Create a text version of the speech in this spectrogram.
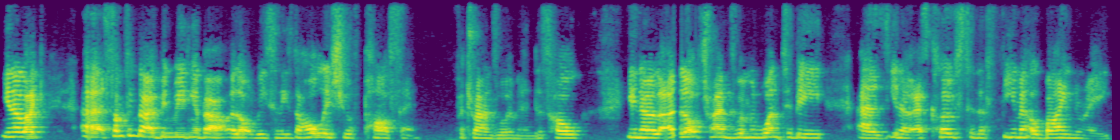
You know, like uh, something that I've been reading about a lot recently is the whole issue of passing for trans women. This whole, you know, a lot of trans women want to be as, you know, as close to the female binary.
